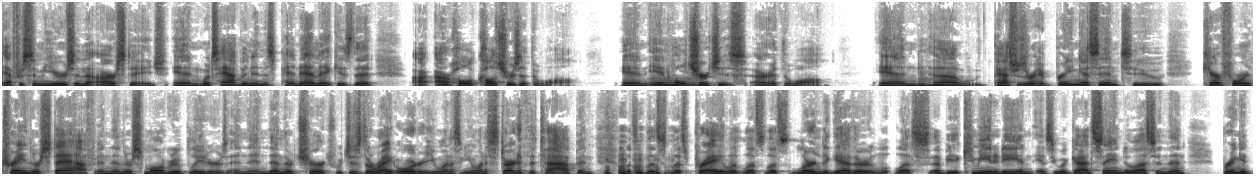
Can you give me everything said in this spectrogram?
after some years in the R stage. And what's happened mm-hmm. in this pandemic is that our, our, whole culture is at the wall and, and whole mm. churches are at the wall. And mm-hmm. uh, pastors are bringing us into care for and train their staff and then their small group leaders and, and then their church which is the right order you want to you want to start at the top and let's let's let's pray Let, let's, let's learn together let's uh, be a community and, and see what god's saying to us and then bring it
